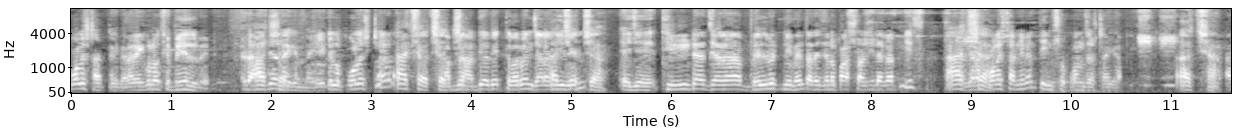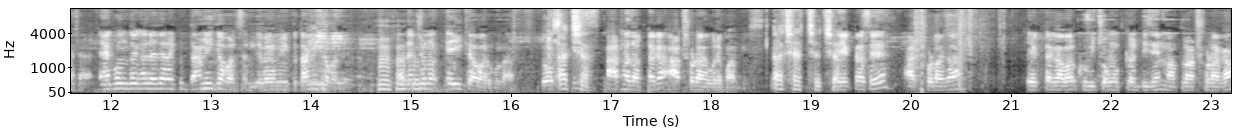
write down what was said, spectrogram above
পলিস্টার টাইপের আর এগুলো হচ্ছে বেলভেট এটা হাত দিয়ে আচ্ছা। দেখেন ভাই এটা হলো পলিস্টার আচ্ছা আচ্ছা আপনি আচ্ছা। হাত দিয়ে দেখতে পারবেন যারা নিবেন আচ্ছা। এই যে থ্রিডিটা যারা বেলভেট নেবেন তাদের জন্য পাঁচশো আশি টাকা পিস আচ্ছা। যারা পলিস্টার নেবেন তিনশো পঞ্চাশ টাকা পিস আচ্ছা। আচ্ছা এখন দেখা যায় যারা একটু দামি খাবার চান যে আমি একটু দামি খাবার তাদের জন্য এই খাবারগুলা দশ আচ্ছা। আট হাজার টাকা আটশো টাকা করে পার পিস আচ্ছা আচ্ছা আচ্ছা। একটা আছে আটশো টাকা। একটা খাবার খুবই চমৎকার ডিজাইন মাত্র আটশো টাকা।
